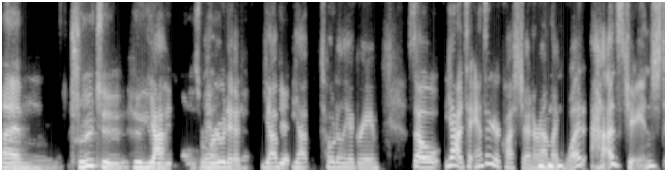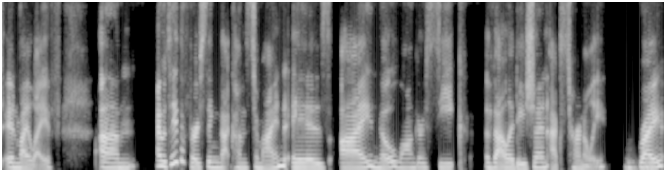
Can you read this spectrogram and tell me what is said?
um true to who you yeah. really well. rooted Yep. Yeah. Yep. Totally agree. So, yeah, to answer your question around like what has changed in my life, um, I would say the first thing that comes to mind is I no longer seek validation externally, right?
